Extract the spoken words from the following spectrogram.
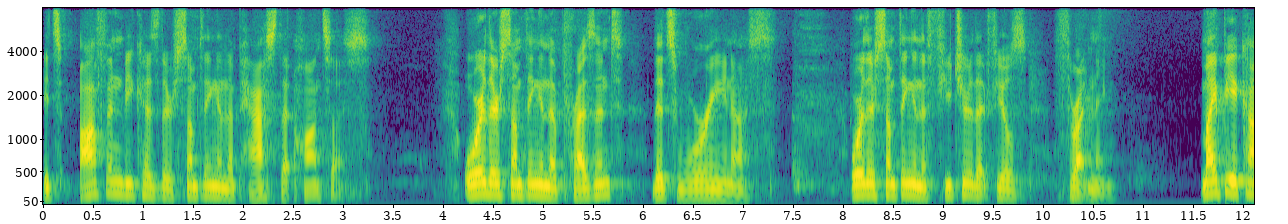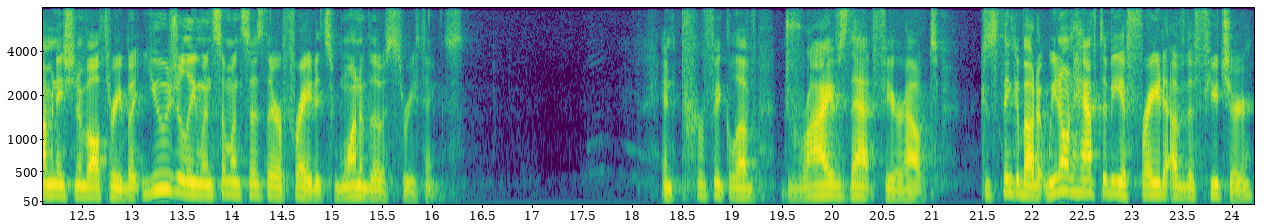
it's often because there's something in the past that haunts us, or there's something in the present that's worrying us, or there's something in the future that feels threatening. Might be a combination of all three, but usually when someone says they're afraid, it's one of those three things. And perfect love drives that fear out. Because think about it, we don't have to be afraid of the future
